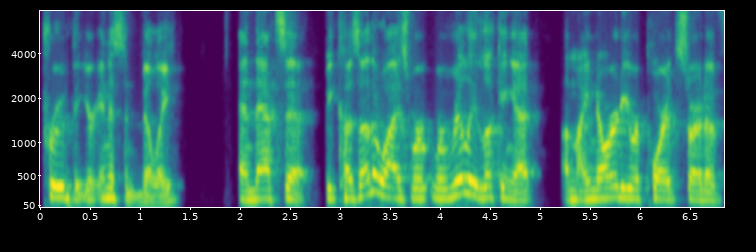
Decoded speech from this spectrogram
prove that you're innocent, Billy. And that's it. Because otherwise, we're, we're really looking at a minority report sort of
